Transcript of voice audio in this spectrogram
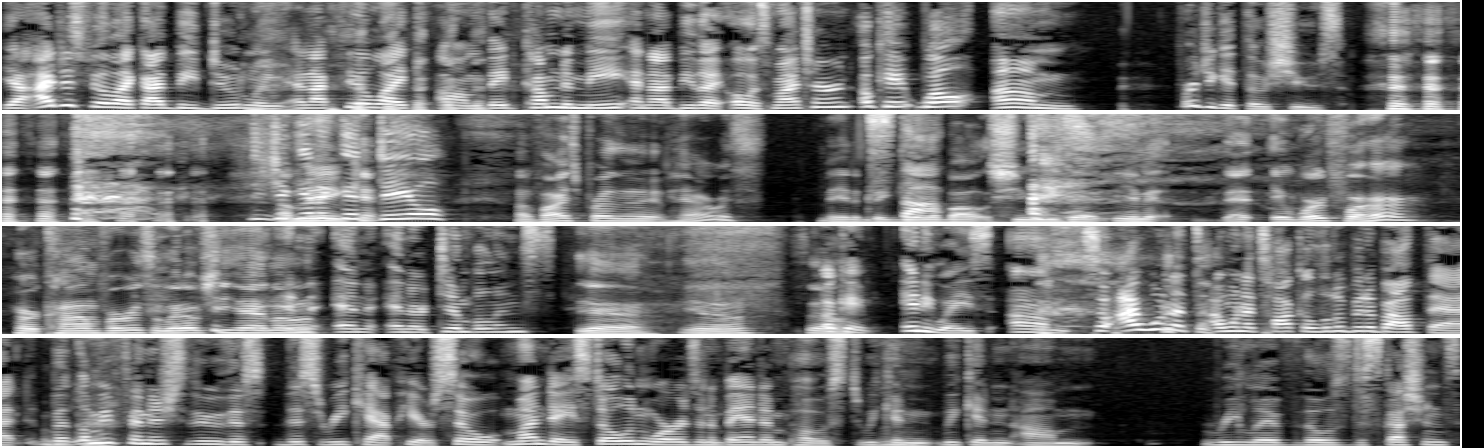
Yeah, I just feel like I'd be doodling, and I feel like um, they'd come to me, and I'd be like, "Oh, it's my turn. Okay, well, um, where'd you get those shoes? Did you I get a good can- deal? Uh, Vice President Harris made a big Stop. deal about shoes that you know that it worked for her, her Converse or whatever she had on. And, and and her Timberlands. yeah, you know. So, Okay. Anyways, um, so I want to I want to talk a little bit about that, but let me finish through this this recap here. So Monday, stolen words and abandoned posts. We can we can um, relive those discussions.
